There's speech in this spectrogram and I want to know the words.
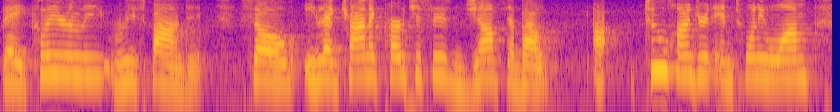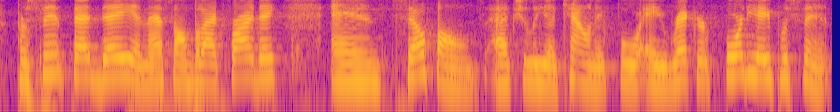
they clearly responded. So electronic purchases jumped about uh, 221% that day, and that's on Black Friday and cell phones actually accounted for a record 48%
